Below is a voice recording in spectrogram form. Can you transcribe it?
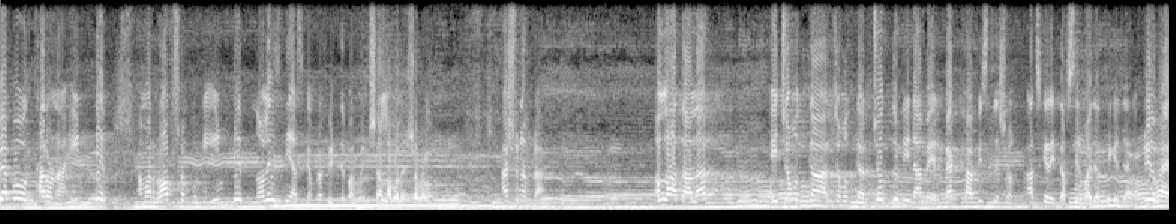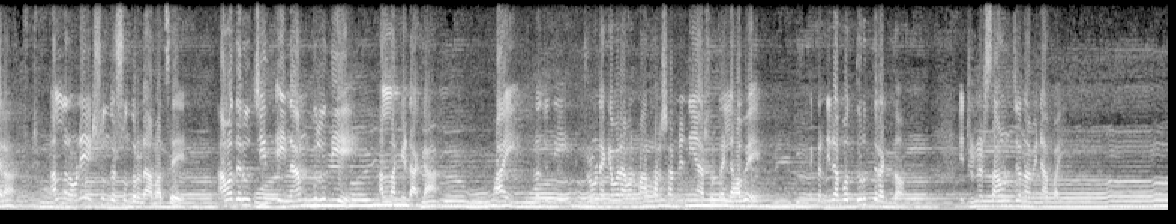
ব্যাপক ধারণা ইনডেপ আমার রব সম্পর্কে ইনডেপ নলেজ নিয়ে আজকে আমরা ফিরতে পারব, ইনশাআল্লাহ বলেন সবাই। আসুন আমরা। আল্লাহ তাআলার এই চমৎকার চমৎকার চোদ্দটি নামের ব্যাখ্যা, বিশ্লেষণ আজকের এই তাফসির ময়দান থেকে জানি। প্রিয় ভাইরা আল্লাহর অনেক সুন্দর সুন্দর নাম আছে। আমাদের উচিত এই নামগুলো দিয়ে আল্লাহকে ডাকা। ভাই, তোমরা যদি ড্রোন একেবারে আমার মাথার সামনে নিয়ে আসো, তাইলে হবে? একটা নিরাপদ দূরত্বে রাখতে হবে। এই সাউন্ড যেন আমি না পাই।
